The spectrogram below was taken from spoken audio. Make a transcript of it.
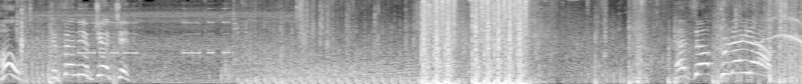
Hold! Defend the objective! Heads up! Grenade out!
